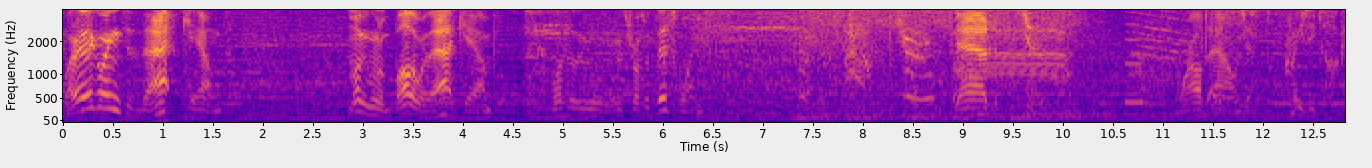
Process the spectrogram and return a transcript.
Why are they going to that camp? I'm not even gonna bother with that camp. Unless they're gonna trust with this one. Dead. Morale down. That's just crazy talk.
